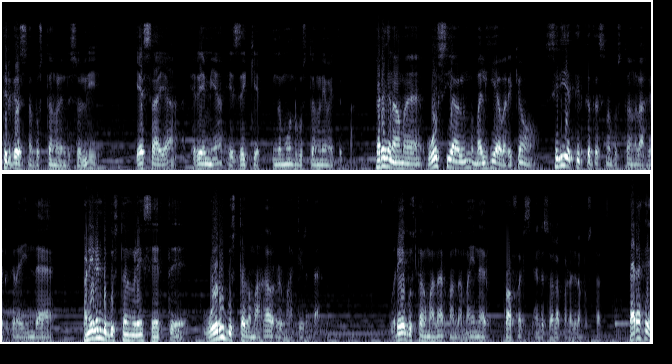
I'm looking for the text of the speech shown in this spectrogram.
தீர்க்க தரிசன புஸ்தகங்கள் என்று சொல்லி ஏசாயா எரேமியா எசைக்கியல் இந்த மூன்று புஸ்தகங்களையும் வைத்திருந்தாங்க. பிறகு நாம ஓசியாவிலிருந்து மல்கியா வரைக்கும் சிறிய தீர்க்க தரிசன புஸ்தகங்களாக இருக்கிற இந்த பனிரெண்டு புஸ்தகங்களையும் சேர்த்து ஒரு புஸ்தகமாக அவர்கள் மாற்றியிருந்தார். ஒரே புஸ்தகமாக தான் இருக்கும் அந்த மைனர் ப்ராஃபிட்ஸ் என்று சொல்லப்படுகிற புஸ்தகம். பிறகு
